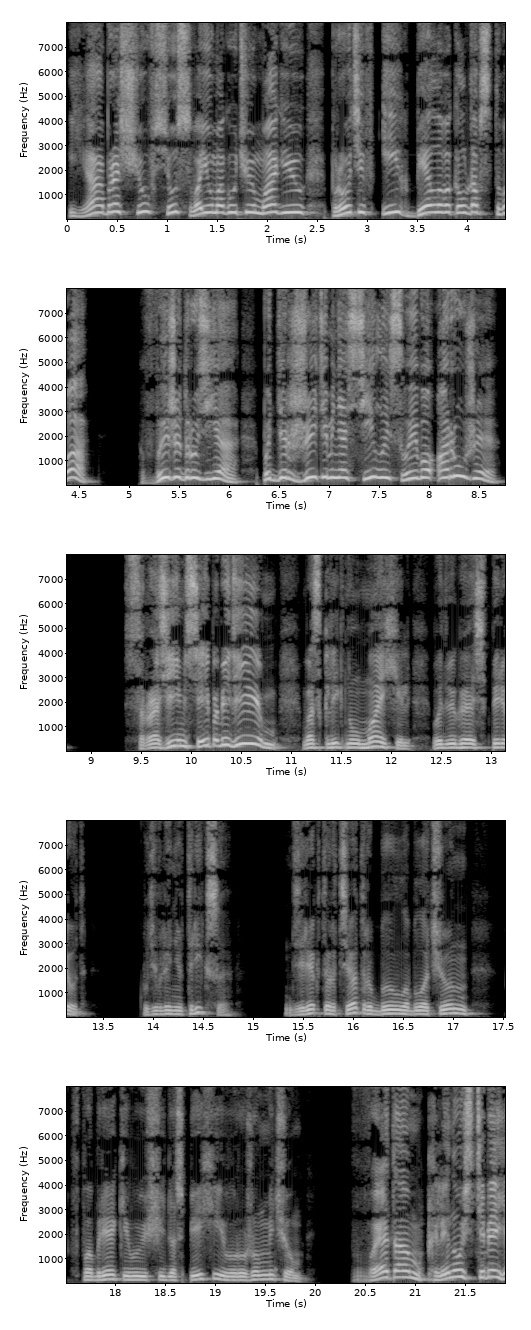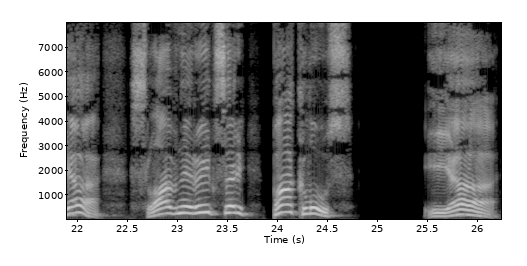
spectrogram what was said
«Я обращу всю свою могучую магию против их белого колдовства!» Вы же, друзья, поддержите меня силой своего оружия!» «Сразимся и победим!» — воскликнул Майхель, выдвигаясь вперед. К удивлению Трикса, директор театра был облачен в побрякивающие доспехи и вооружен мечом. «В этом клянусь тебе я, славный рыцарь Паклус!» «И я,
